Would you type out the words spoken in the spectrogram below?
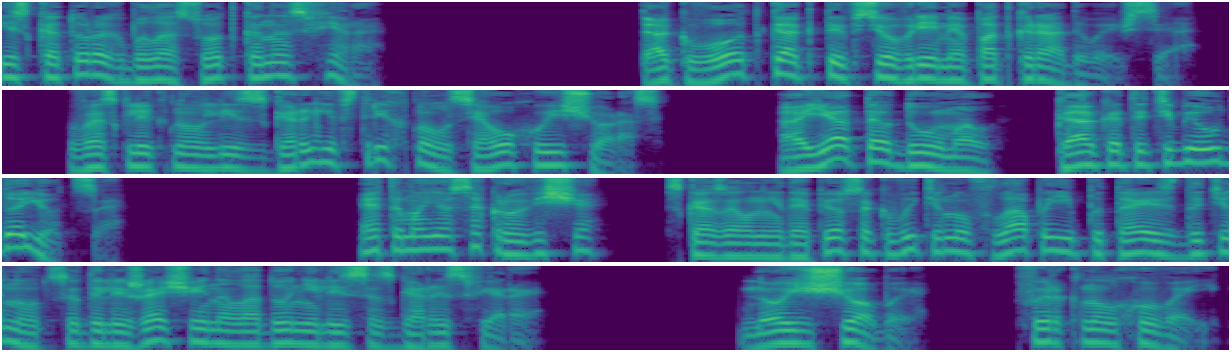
из которых была соткана сфера. «Так вот, как ты все время подкрадываешься!» Воскликнул лис с горы и встряхнулся оху еще раз. «А я-то думал, как это тебе удается?» «Это мое сокровище», — сказал недопесок, вытянув лапы и пытаясь дотянуться до лежащей на ладони лиса с горы сферы. «Ну еще бы!» — фыркнул Хувей.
